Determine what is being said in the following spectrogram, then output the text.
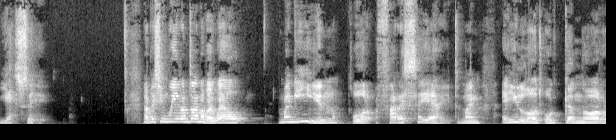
Iesu. Na beth sy'n wir amdano fe? Wel, mae'n un o'r phariseaid. Mae'n aelod o gyngor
